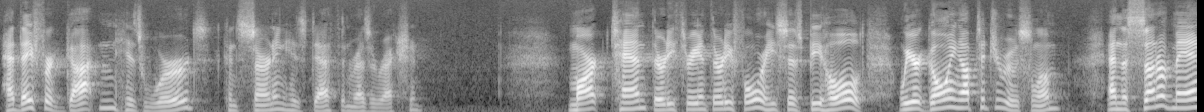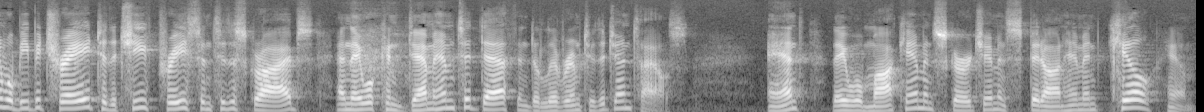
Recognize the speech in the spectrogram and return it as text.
had they forgotten his words concerning his death and resurrection? Mark 10, 33 and 34, he says, Behold, we are going up to Jerusalem, and the Son of Man will be betrayed to the chief priests and to the scribes, and they will condemn him to death and deliver him to the Gentiles. And they will mock him and scourge him and spit on him and kill him.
